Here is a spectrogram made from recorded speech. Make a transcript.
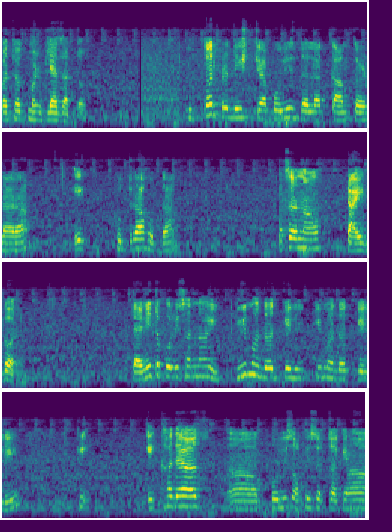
पथक म्हटल्या जातं. उत्तर प्रदेशच्या पोलीस दलात काम करणारा एक कुत्रा होता. त्याचं नाव टायगर. त्यांनी तर पोलिसांना इतकी मदत केली इतकी मदत केली की एखाद्या पोलीस ऑफिसरचा किंवा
